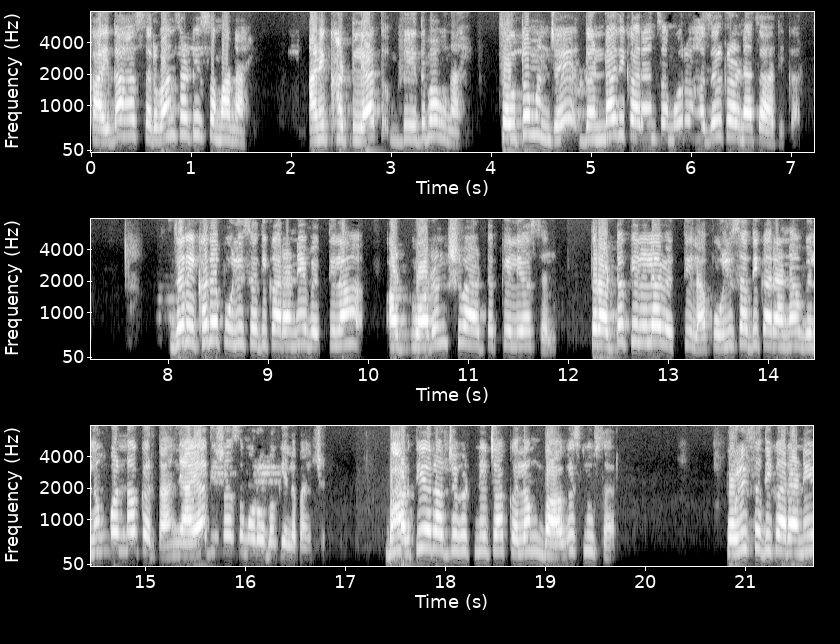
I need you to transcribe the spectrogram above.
कायदा हा सर्वांसाठी समान आहे आणि खटल्यात भेदभाव नाही. चौथं म्हणजे दंडाधिकाऱ्यांसमोर हजर करण्याचा अधिकार. जर एखाद्या पोलीस अधिकाऱ्याने व्यक्तीला वॉरंट शिवाय अटक केली असेल तर अटक केलेल्या व्यक्तीला पोलीस अधिकाऱ्यांना विलंब न करता न्यायाधीशासमोर उभं केलं पाहिजे. भारतीय राज्यघटनेच्या कलम बावीसनुसार पोलीस अधिकाऱ्याने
